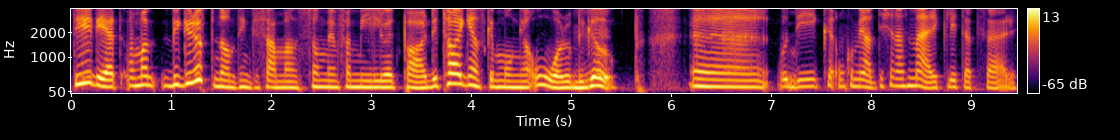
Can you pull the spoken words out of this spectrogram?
Det är ju det att om man bygger upp någonting tillsammans som en familj och ett par. Det tar ju ganska många år att bygga upp. Eh, Och det kommer ju alltid kännas märkligt att så här.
